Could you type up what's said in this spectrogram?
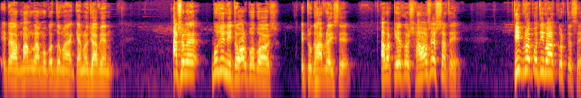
এটা মামলা মোকদ্দমা কেন যাবেন? আসলে বুঝিনি তো, অল্প বয়স, একটু ঘাবড়াইছে। আবার কেউ কেউ সাহসের সাথে তীব্র প্রতিবাদ করতেছে।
